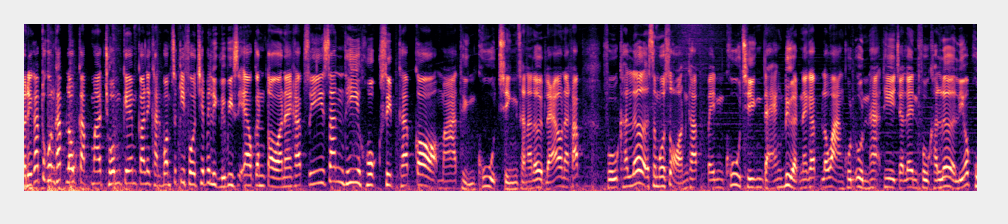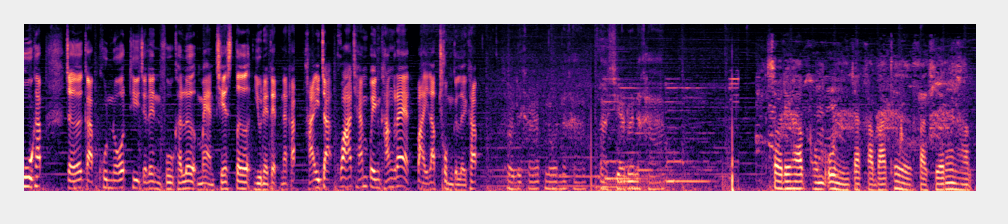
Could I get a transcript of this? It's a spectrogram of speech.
สวัสดีครับทุกคนครับ เรากลับมาชมเกมการแข่งขันบอมสกี้โฟร์เชฟเปลิกหรือ VCL กันต่อนะครับซีซั่นที่ 60 ครับ ก็มาถึงคู่ชิงชนะเลิศแล้วนะครับฟูลคัลเลอร์สโมสรครับ เป็นคู่ชิงแดงเดือดนะครับ ระหว่างคุณอุ่นฮะที่จะเล่นฟูลคัลเลอร์เลี้ยวภูลครับ เจอกับคุณโน้ตที่จะเล่นฟูลคัลเลอร์แมนเชสเตอร์ยูไนเต็ดนะครับใครจะคว้าแชมป์เป็นครั้งแรกไปรับชมกันเลยครับ สวัสดีครับโน้ตนะครับฝากเชียร์ด้วยนะครับ สวัสดีครับ ผมอุ่นจากคาบาเทอร์ฝากเชียร์ด้วยนะครับ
